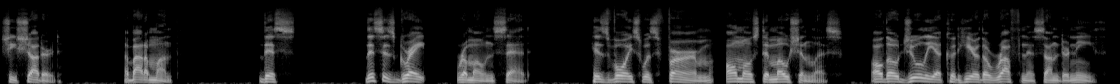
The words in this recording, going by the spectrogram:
She shuddered. About a month. This, this is great, Ramon said. His voice was firm, almost emotionless, although Julia could hear the roughness underneath.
